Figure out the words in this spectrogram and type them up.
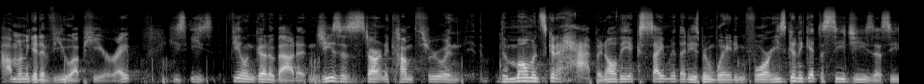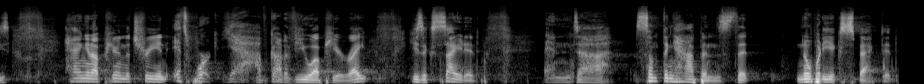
I'm going to get a view up here, right? He's, he's feeling good about it. And Jesus is starting to come through, and the moment's going to happen. All the excitement that he's been waiting for. He's going to get to see Jesus. He's hanging up here in the tree, and it's work. Yeah, I've got a view up here, right? He's excited. And uh, something happens that nobody expected.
